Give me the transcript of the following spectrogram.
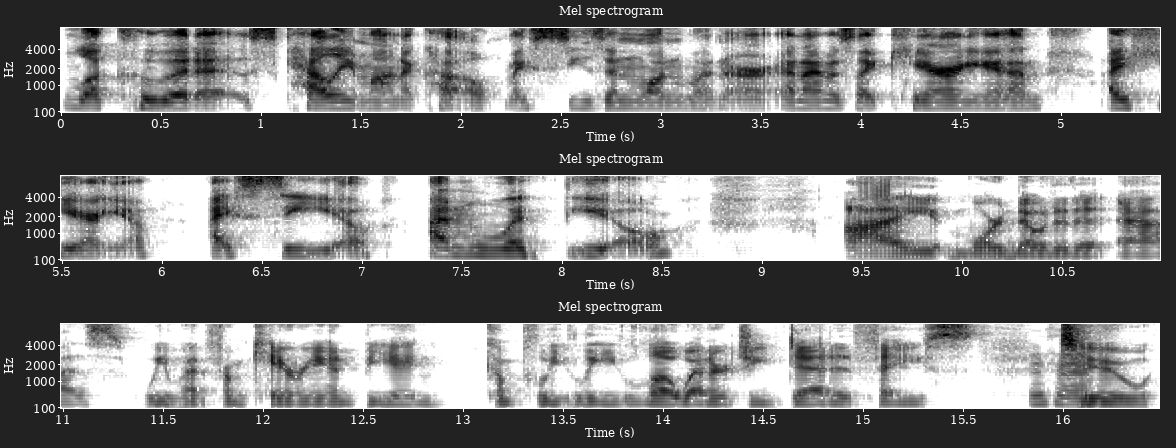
look who it is, Kelly Monaco, my season one winner. And I was like, Carrie Ann, I hear you. I see you. I'm with you. I more noted it as we went from Carrie Ann being completely low energy, dead at face, Mhm. to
